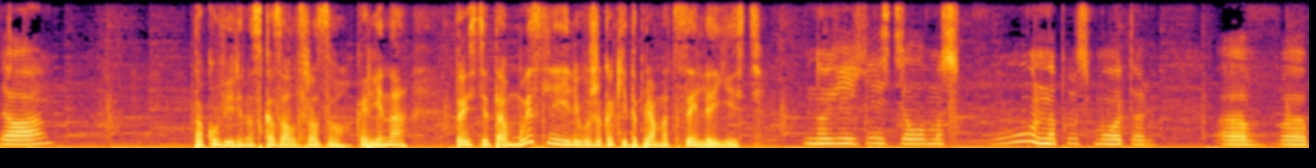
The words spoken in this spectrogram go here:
Да. Так уверенно сказала сразу Карина. То есть это мысли или уже какие-то прямо цели есть? Ну, я ездила в Москву на просмотр э, в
